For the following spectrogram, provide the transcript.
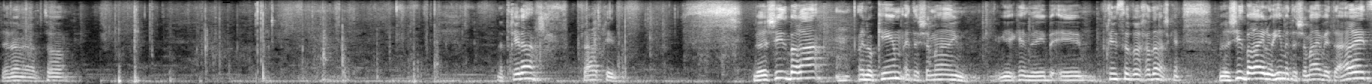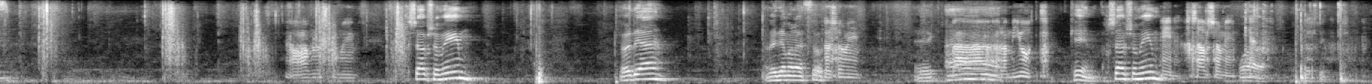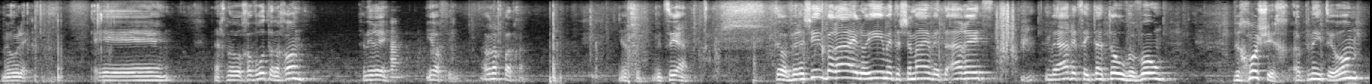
שלום, ערב טוב. נתחילה? אפשר להתחיל. בראשית ברא אלוקים את השמיים, כן, נתחיל ספר חדש, כן. בראשית ברא אלוהים את השמיים ואת הארץ. הרב לא שומעים. עכשיו שומעים? לא יודע? אני לא יודע מה לעשות. לא שומעים. אה, על המיוט. כן, עכשיו שומעים? הנה, עכשיו שומעים. וואו, כן. יופי, מעולה. אה, אנחנו חברותא, נכון? כנראה. כן. יופי, אבל לא אכפת לך. יופי, מצוין. טוב, בראשית ברא אלוהים את השמיים ואת הארץ, והארץ הייתה תוהו ובוהו, וחושך על פני תהום,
